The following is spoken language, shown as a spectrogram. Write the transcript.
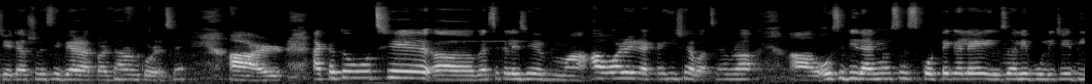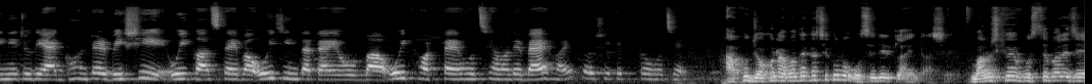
যে এটা আসলে সিভিয়ার আকার ধারণ করেছে। আর একটা তো হচ্ছে বেসিক্যালি যে আওয়ারের একটা হিসাব আছে, আমরা ওসিডি ডায়াগনোসিস করতে গেলে ইউজুয়ালি বলি যে দিনে যদি এক ঘণ্টার বেশি ওই কাজটায় বা ওই চিন্তাটায় বা ওই থটটায় হচ্ছে আমাদের ব্যয় হয়, তো সেক্ষেত্রে তো হচ্ছে। আপু, যখন আমাদের কাছে কোনো ওসিডির ক্লায়েন্ট আসে, মানুষ কীভাবে বুঝতে পারে যে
